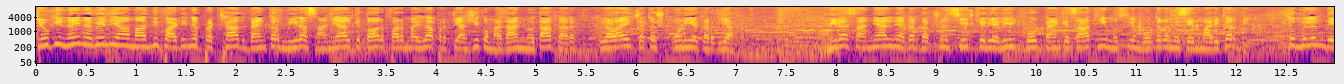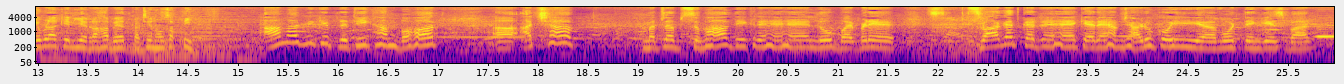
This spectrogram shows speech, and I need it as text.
क्योंकि नई नवेली आम आदमी पार्टी ने प्रख्यात बैंकर मीरा सान्याल के तौर पर महिला प्रत्याशी को मैदान में उतारकर लड़ाई चतुष्कोणीय कर दिया है। मीरा सान्याल ने अगर दक्षिण सीट के लिए लीड वोट बैंक के साथ ही मुस्लिम वोटरों में सेंधमारी कर दी तो मिलिंद देवड़ा के लिए राह बेहद कठिन हो सकती है। आम आदमी के प्रतीक हम बहुत आ, अच्छा मतलब स्वभाव देख रहे हैं लोग बड़े स्वागत कर रहे हैं कह रहे हैं हम झाड़ू को ही वोट देंगे इस बार।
